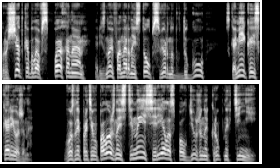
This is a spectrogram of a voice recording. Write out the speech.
Брусчатка была вспахана, резной фонарный столб свернут в дугу, скамейка искорежена. Возле противоположной стены серело с полдюжины крупных теней.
